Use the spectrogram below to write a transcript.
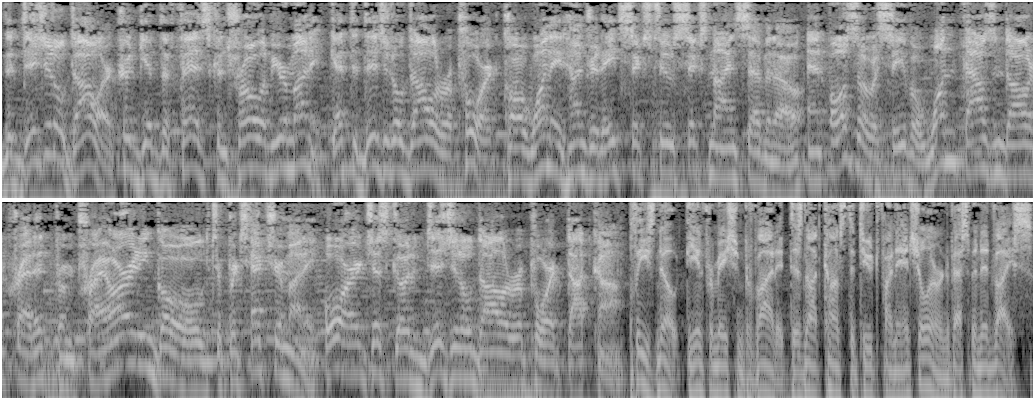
The digital dollar could give the feds control of your money. Get the digital dollar report. Call 1-800-862-6970 and also receive a $1,000 credit from Priority Gold to protect your money. Or just go to digitaldollarreport.com. Please note the information provided does not constitute financial or investment advice.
